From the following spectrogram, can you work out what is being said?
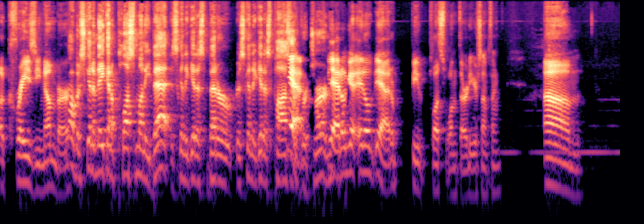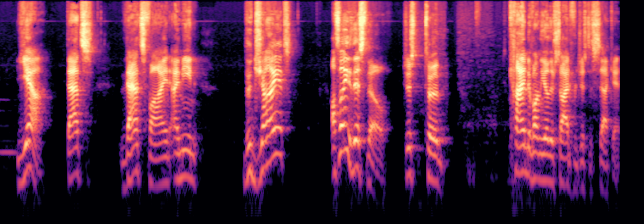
a crazy number. No, but it's going to make it a plus money bet. It's going to get us better. It's going to get us positive yeah, return. yeah, it'll get it'll yeah it'll be plus one thirty or something. Um, yeah, that's that's fine. I mean, the Giants. I'll tell you this though, just to kind of on the other side for just a second.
